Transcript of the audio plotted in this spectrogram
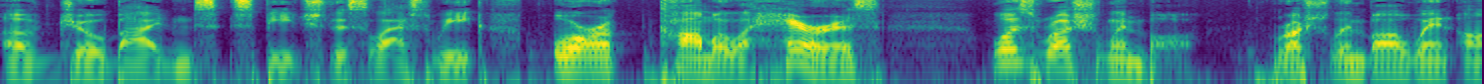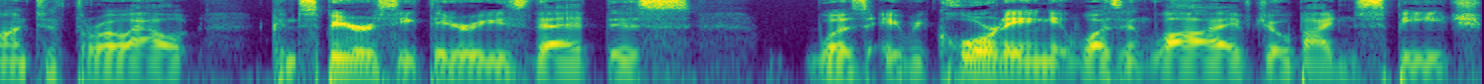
of Joe Biden's speech this last week or Kamala Harris was Rush Limbaugh. Rush Limbaugh went on to throw out conspiracy theories that this was a recording, it wasn't live, Joe Biden's speech.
